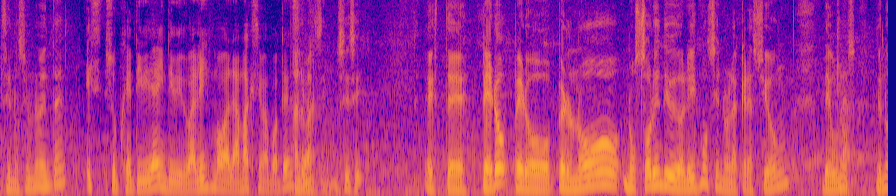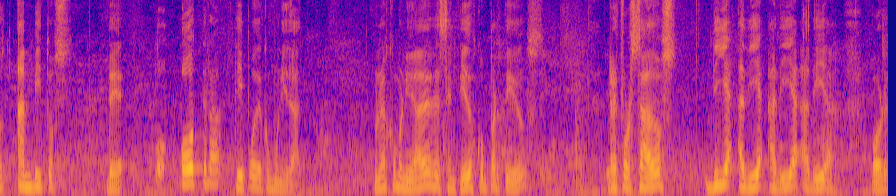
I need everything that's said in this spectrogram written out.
sino simplemente ¿Es subjetividad e individualismo a la máxima potencia? al máximo. Sí, sí. Este, pero pero, pero no, no solo individualismo, sino la creación de unos, de unos ámbitos de otro tipo de comunidad. Unas comunidades de sentidos compartidos, reforzados día a día, a día a día, por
